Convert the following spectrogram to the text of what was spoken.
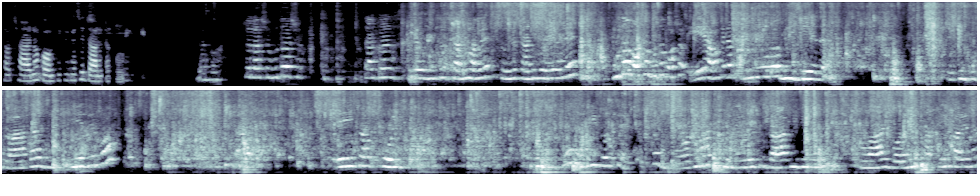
সব ছাড়ানো কমপ্লিট হয়ে গেছে, ডালটা দেখো চলে আসো বুঝতে আসো। তারপরে বুটো চালু হবে শরীর চালু হয়ে গেলে। বুটো বসো বুটো বসো। এ, আমাকে না পুরো ভিজিয়ে দেয় একটু গাটা ভিজিয়ে দেবো। এই সব করি। কি ছেলে একটু গা ভিজিয়ে দেবে ও আর গরমে থাকতেই পারে না।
